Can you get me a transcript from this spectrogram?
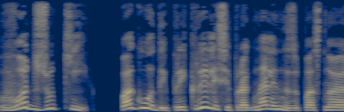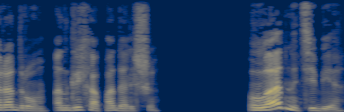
Вот жуки, погодой прикрылись и прогнали на запасной аэродром, от греха подальше. Ладно тебе,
